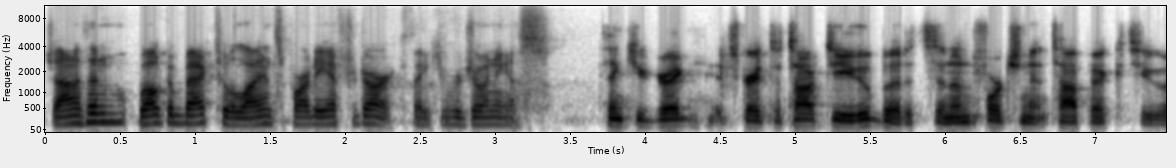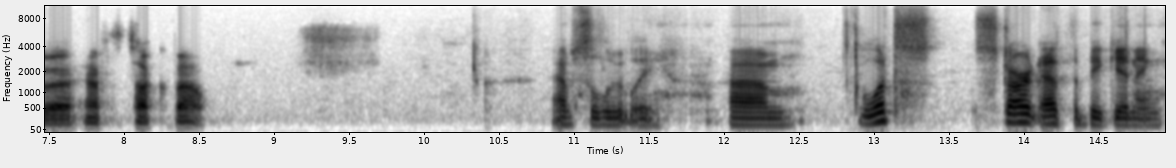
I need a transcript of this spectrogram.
Jonathan, welcome back to Alliance Party After Dark. Thank you for joining us. Thank you, Greg. It's great to talk to you, but it's an unfortunate topic to uh, have to talk about. Absolutely. Um, let's start at the beginning.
